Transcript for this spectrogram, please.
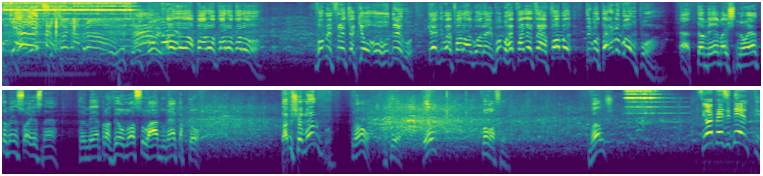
O que é isso? Sônia Abrão. Isso, não foi? Ah, parou, parou, parou. Vamos em frente aqui, ô, ô, Rodrigo. Quem é que vai falar agora aí? Vamos fazer essa reforma tributária ou não vamos, porra? É, também, mas não é também só isso, né? Também é pra ver o nosso lado, né, capitão? Tá me chamando, pô? Não, o quê? Eu? Como assim? Vamos? Senhor presidente,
